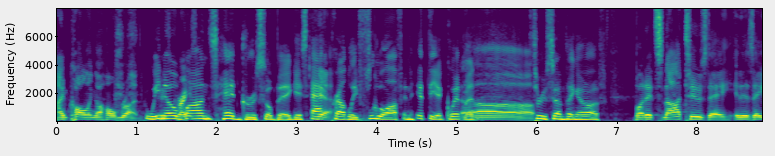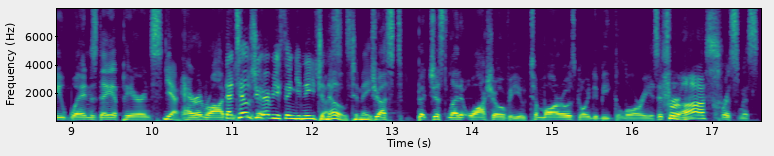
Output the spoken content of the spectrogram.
I'm calling a home run. we It's know crazy. Bond's head grew so big, his hat Yeah. probably flew off and hit the equipment, Oh. threw something off. But it's not Tuesday. It is a Wednesday appearance. Yeah. Aaron Rodgers. That tells you gonna- everything you need to know to me. Just, but just let it wash over you. Tomorrow is going to be glorious. It's For gonna be like us. Christmas.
